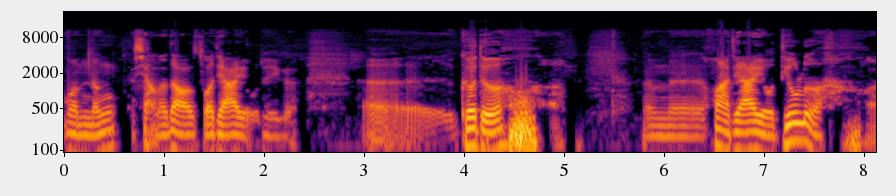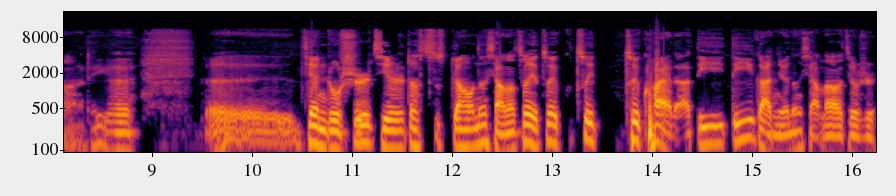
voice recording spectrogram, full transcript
我们能想得到作家有这个呃歌德啊，那么画家有丢勒啊，这个。呃，建筑师其实都然后能想到最最最最快的第一第一感觉能想到就是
